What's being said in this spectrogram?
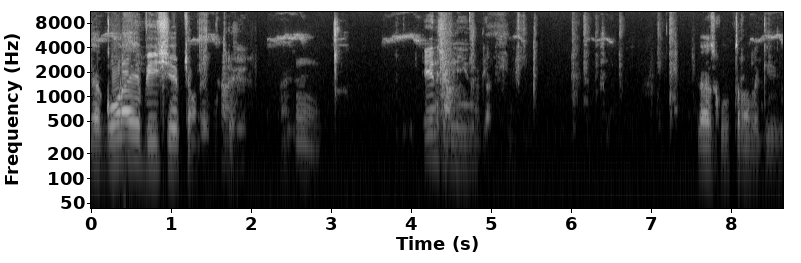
ਗੋਣਾ ਇਹ ਵੀ ਸ਼ੇਪ ਚ ਆਉਂਦੇ ਹਾਂਜੀ। ਹੂੰ। ਇਹ ਨਿਸ਼ਾਨੀ ਇਹਨਾਂ ਦੀ। ਲੈ ਸਕੂਤਰਾਂ ਲੱਗੀ ਹੋਈ।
